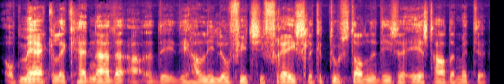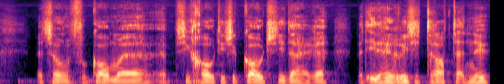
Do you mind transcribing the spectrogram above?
opmerkelijk. Hè, na de, die, die Halilovic, die vreselijke toestanden die ze eerst hadden met, de, met zo'n voorkomen eh, psychotische coach die daar eh, met iedereen ruzie trapte. En nu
